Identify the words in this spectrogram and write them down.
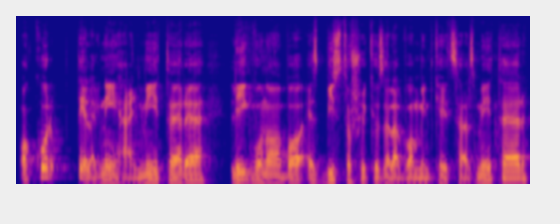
akkor tényleg néhány méterre, légvonalba, ez biztos, hogy közelebb van, mint 200 méter,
